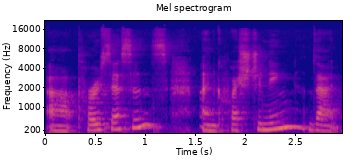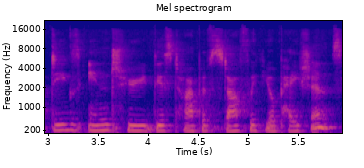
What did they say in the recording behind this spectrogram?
uh, processes and questioning that digs into this type of stuff with your patients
